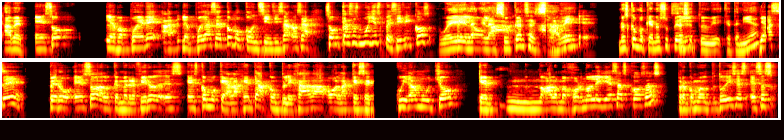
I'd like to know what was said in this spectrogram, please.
A ver. Eso le puede, le puede hacer como concienciar. O sea, son casos muy específicos. Güey, el, azúcar se sabe. No es como que no supieras que, tenía. Ya sé, pero eso a lo que me refiero es, es como que a la gente acomplejada o a la que se cuida mucho, que mm, a lo mejor no leía esas cosas, pero como tú dices, esos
